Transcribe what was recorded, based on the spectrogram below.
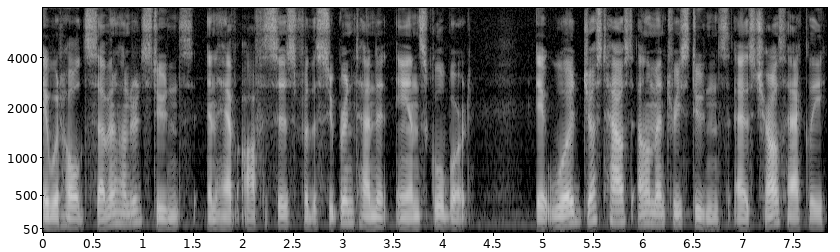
It would hold 700 students and have offices for the superintendent and school board. It would just house elementary students, as Charles Hackley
